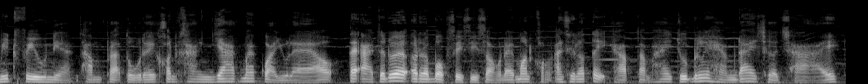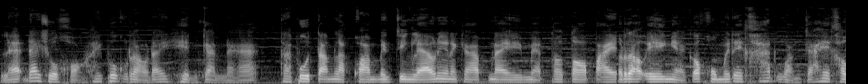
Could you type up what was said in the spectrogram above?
มิดฟิลด์เนี่ยทำประตูได้ค่อนข้างยากมากกว่าอยู่แล้ว แต่อาจจะด้วยระบบ 4-4-2 ไดมอนด์ของอันเชลติครับทำให้จูดเบลลิงแฮมได้เฉิดฉาย และได้โชว์ของให้พวกเราได้เห็นกันนะฮะ ถ้าพูดตามหลักความเป็นจริงแล้วเนี่ยนะครับในแมตต์ต่อๆไป เราเองเนี่ยก็คงไม่ได้คาดหวังจะให้เขา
